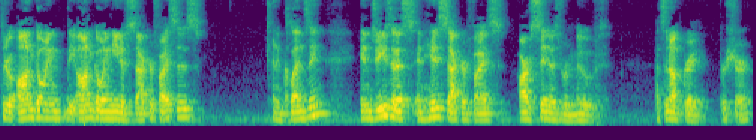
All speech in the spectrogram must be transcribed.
through ongoing the ongoing need of sacrifices and cleansing. In Jesus, in His sacrifice, our sin is removed that's an upgrade for sure.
